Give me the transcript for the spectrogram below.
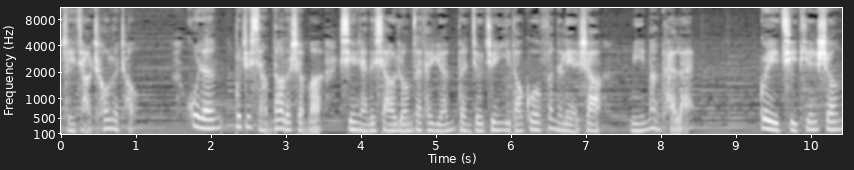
嘴角抽了抽。忽然不知想到了什么，欣然的笑容在他原本就俊逸到过分的脸上弥漫开来，贵气天生，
